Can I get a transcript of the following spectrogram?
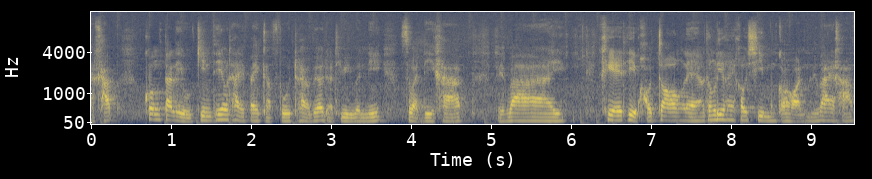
นะครับควงตาหลิวกินเที่ยวไทยไปกับ foodtravel.tv วันนี้ สวัสดีครับบ๊ายบายครีเอทีฟเขาจองแล้วต้องรีบให้เขาชิมก่อนบ๊ายบายครับ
